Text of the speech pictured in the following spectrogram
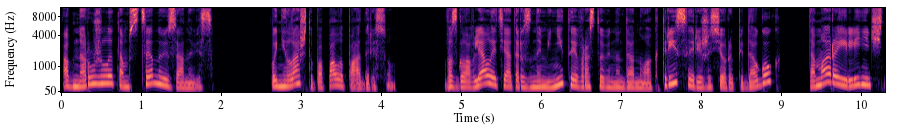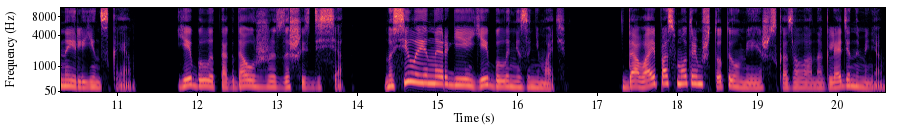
обнаружила там сцену и занавес. Поняла, что попала по адресу. Возглавляла театр знаменитая в Ростове-на-Дону актриса, режиссер и педагог Тамара Ильинична Ильинская. Ей было тогда уже за 60. Но силы и энергии ей было не занимать. «Давай посмотрим, что ты умеешь», — сказала она, глядя на меня.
